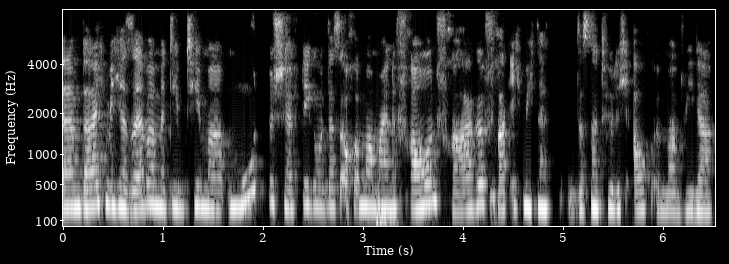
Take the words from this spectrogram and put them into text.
Ähm, da ich mich ja selber mit dem Thema Mut beschäftige und das auch immer meine Frauen frage, frage ich mich das natürlich auch immer wieder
